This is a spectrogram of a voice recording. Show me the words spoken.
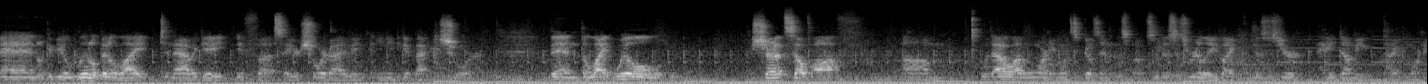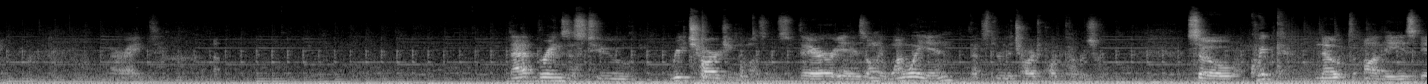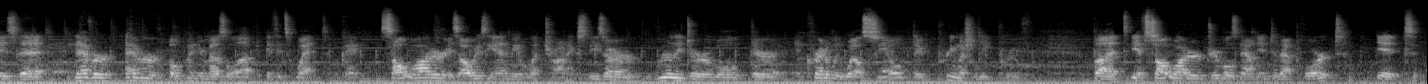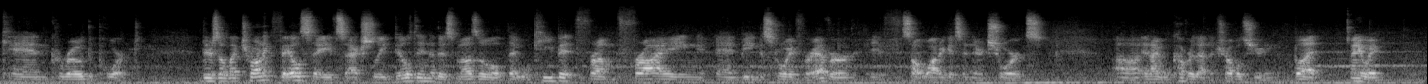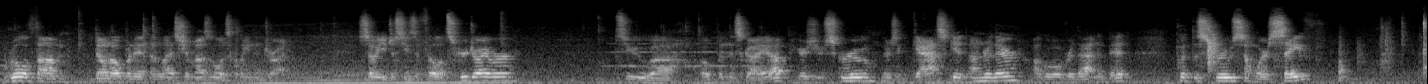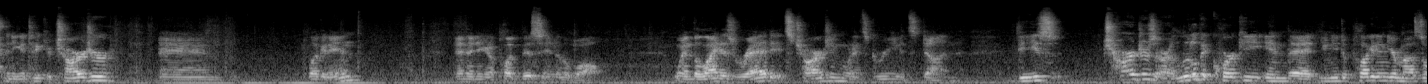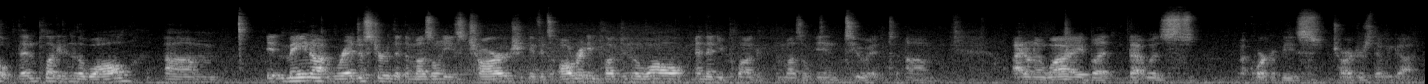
and it'll give you a little bit of light to navigate if, uh, say, you're shore diving and you need to get back to shore. Then the light will shut itself off um, without a lot of warning once it goes into this mode. So this is really like, this is your hey dummy type warning. All right. That brings us to recharging the muzzles. There is only one way in, that's through the charge port cover screw. So quick note on these is that never ever open your muzzle up if it's wet, okay? Salt water is always the enemy of electronics. These are really durable, they're incredibly well sealed, they're pretty much leak proof. But if salt water dribbles down into that port, it can corrode the port. There's electronic fail safes actually built into this muzzle that will keep it from frying and being destroyed forever if salt water gets in there and shorts. Uh, and I will cover that in the troubleshooting. But anyway, rule of thumb, don't open it unless your muzzle is clean and dry. So you just use a Phillips screwdriver to uh, open this guy up. Here's your screw. There's a gasket under there. I'll go over that in a bit. Put the screw somewhere safe. Then you can take your charger and plug it in. And then you're going to plug this into the wall. When the light is red, it's charging. When it's green, it's done. These chargers are a little bit quirky in that you need to plug it into your muzzle, then plug it into the wall. Um, it may not register that the muzzle needs charge if it's already plugged into the wall and then you plug the muzzle into it. Um, I don't know why, but that was a quirk of these chargers that we got.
